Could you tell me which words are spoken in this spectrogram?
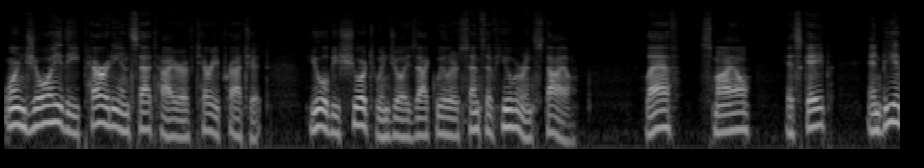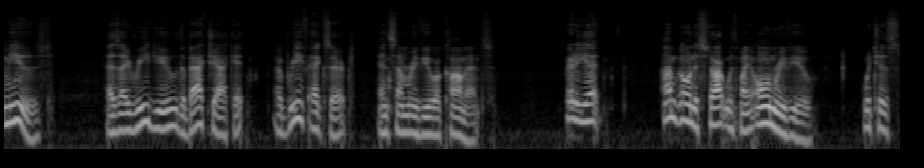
or enjoy the parody and satire of Terry Pratchett, you will be sure to enjoy Zach Wheeler's sense of humor and style. Laugh, smile, escape, and be amused as I read you the back jacket a brief excerpt, and some reviewer comments. Better yet, I'm going to start with my own review, which is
